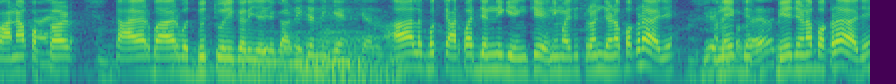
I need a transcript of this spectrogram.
પાના પકડ ટાયર બાયર બધું જ ચોરી કરી જાય છે ગાડી જણની ગેંગ છે આ લગભગ ચાર પાંચ જણની ગેંગ છે. એની માંથી ત્રણ જણા પકડાયા છે. અને એક બે જણા પકડાયા છે.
